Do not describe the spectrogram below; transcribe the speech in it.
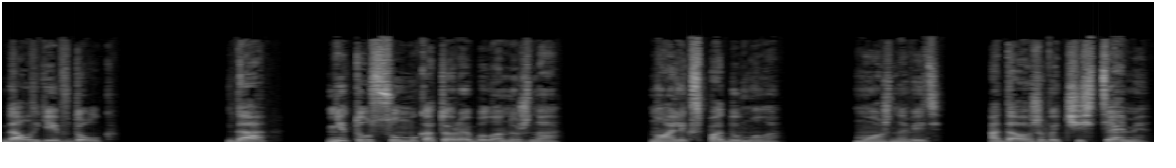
дал ей в долг. Да, не ту сумму, которая была нужна. Но Алекс подумала, можно ведь одалживать частями?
